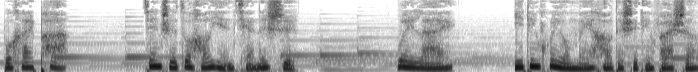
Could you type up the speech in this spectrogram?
不害怕，坚持做好眼前的事，未来一定会有美好的事情发生。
